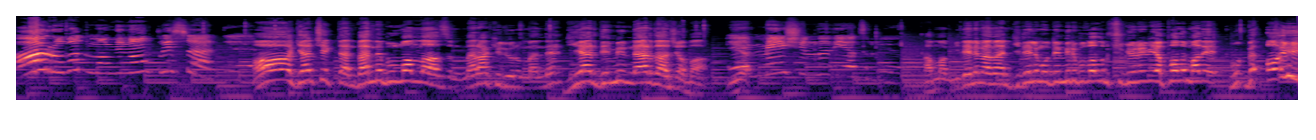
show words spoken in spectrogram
Aa robot Mominol verdi. Aa gerçekten ben de bulmam lazım. Merak ediyorum ben de. Diğer demir nerede acaba? Diğer- Mansion'da diye hatırlıyorum. Tamam gidelim hemen gidelim o demiri bulalım şu görevi yapalım hadi. Bu, be- Ay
